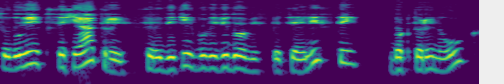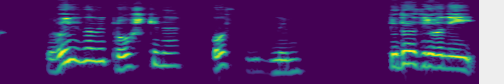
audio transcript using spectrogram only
Судові психіатри, серед яких були відомі спеціалісти, доктори наук, визнали Прошкіна осудним. Підозрюваний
